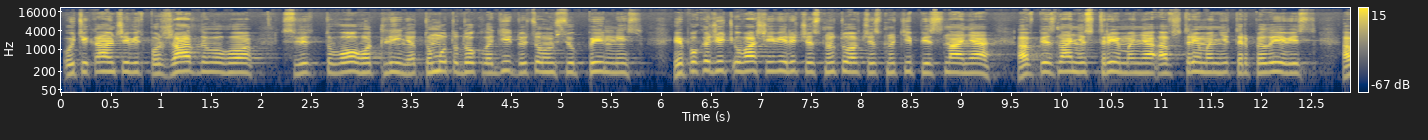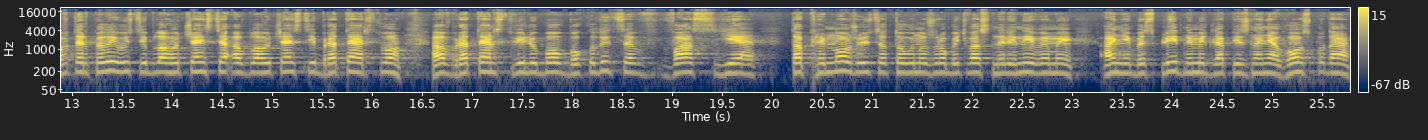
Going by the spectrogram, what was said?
утікаючи від пожадливого світового тління. Тому то докладіть до цього всю пильність і покажіть у вашій вірі чесноту, а в чесноті пізнання, а в пізнанні стримання, а в стриманні терпеливість, а в терпеливості благочестя, а в благочесті братерство, а в братерстві любов, бо коли це в вас є, та примножується, то воно зробить вас не лінивими, ані безплідними для пізнання Господа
